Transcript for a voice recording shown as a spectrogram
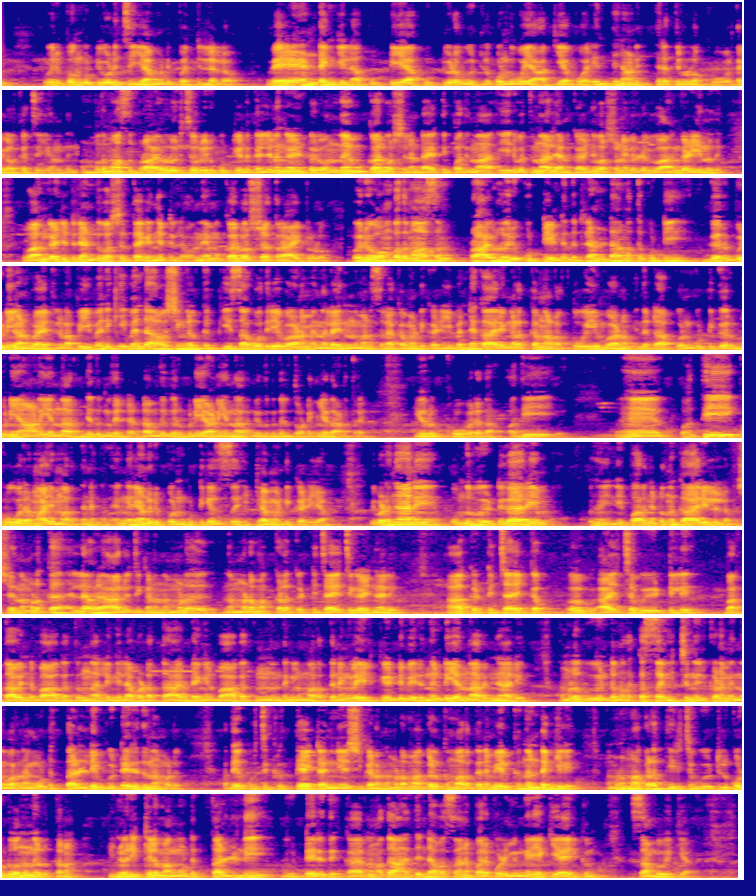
ഒരു പെൺകുട്ടിയോട് ചെയ്യാൻ വേണ്ടി പറ്റില്ലല്ലോ. വേണ്ടെങ്കിൽ ആ കുട്ടിയെ ആ കുട്ടിയുടെ വീട്ടിൽ കൊണ്ടുപോയി ആക്കിയാൽ പോരെ. എന്തിനാണ് ഇത്തരത്തിലുള്ള ക്രൂരതകളൊക്കെ ചെയ്യുന്നത്? ഒമ്പത് മാസം പ്രായമുള്ള ഒരു ചെറിയൊരു കുട്ടിയുണ്ട്. കല്യാണം കഴിഞ്ഞിട്ട് ഒരു ഒന്നേ മുക്കാൽ വർഷം രണ്ടായിരത്തി പതിനാല് ഇരുപത്തിനാലിലാണ് കഴിഞ്ഞ വർഷമാണ് ഇവരുടെ വിവാഹം കഴിയുന്നത്. വിവാഹം കഴിഞ്ഞിട്ട് രണ്ട് വർഷം തികഞ്ഞിട്ടില്ല. ഒന്നേ മുക്കാൽ വർഷം അത്ര ആയിട്ടുള്ളൂ. ഒരു ഒമ്പത് മാസം പ്രായമുള്ള ഒരു കുട്ടിയുണ്ട്. എന്നിട്ട് രണ്ടാമത്തെ കുട്ടി ഗർഭിണിയാണ് വയറ്റിലുള്ള അപ്പൊ ഇവനിക്ക് ഇവന്റെ ആവശ്യങ്ങൾക്ക് ഈ സഹോദരിയെ വേണം എന്നല്ല ഇതെന്ന് മനസ്സിലാക്കാൻ വേണ്ടി കഴിയും. ഇവന്റെ കാര്യങ്ങളൊക്കെ നടത്തുകയും വേണം. എന്നിട്ട് ആ പെൺകുട്ടി ഗർഭിണിയാണ് എന്ന് അറിഞ്ഞത് മുതൽ രണ്ടാമത് ഗർഭിണിയാണ് എന്ന് അറിഞ്ഞത് മുതൽ തുടങ്ങിയതാണ് അത്ര ഈ ഒരു ക്രൂരത അതി അതിക്രൂരമായ മർദ്ദനങ്ങൾ. എങ്ങനെയാണ് ഒരു പെൺകുട്ടിക്ക് അത് സഹിക്കാൻ വേണ്ടി കഴിയാം ഇവിടെ ഞാൻ ഒന്ന് വീട്ടുകാരെയും ഇനി പറഞ്ഞിട്ടൊന്നും കാര്യമില്ലല്ലോ. പക്ഷെ നമ്മളൊക്കെ എല്ലാവരും ആലോചിക്കണം. നമ്മൾ നമ്മുടെ മക്കളെ കെട്ടിച്ചയച്ചു കഴിഞ്ഞാൽ ആ കെട്ടിച്ചയക്ക അയച്ച വീട്ടിൽ ഭർത്താവിന്റെ ഭാഗത്തു നിന്ന് അല്ലെങ്കിൽ അവിടുത്തെ ആരുടെയെങ്കിലും ഭാഗത്തു നിന്ന് എന്തെങ്കിലും മർദ്ദനങ്ങൾ ഏൽക്കേണ്ടി വരുന്നുണ്ട് എന്നറിഞ്ഞാൽ നമ്മൾ വീണ്ടും അതൊക്കെ സഹിച്ചു നിൽക്കണം എന്ന് പറഞ്ഞ് അങ്ങോട്ട് തള്ളി വിടരുത് നമ്മൾ. അതേക്കുറിച്ച് കൃത്യമായിട്ട് അന്വേഷിക്കണം. നമ്മുടെ മകൾക്ക് മർദ്ദനം ഏൽക്കുന്നുണ്ടെങ്കിൽ നമ്മൾ മകളെ തിരിച്ച് വീട്ടിൽ കൊണ്ടുവന്ന് നിർത്തണം. പിന്നെ ഒരിക്കലും അങ്ങോട്ട് തള്ളി വിടരുത്. കാരണം അത് അതിന്റെ അവസാനം പലപ്പോഴും ഇങ്ങനെയൊക്കെ ആയിരിക്കും സംഭവിക്കുക.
